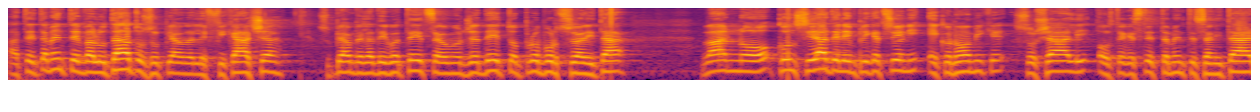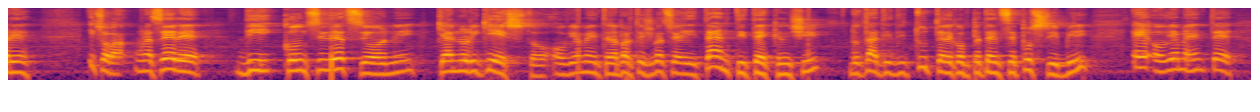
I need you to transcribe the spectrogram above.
attentamente valutato sul piano dell'efficacia, sul piano dell'adeguatezza, come ho già detto, proporzionalità, vanno considerate le implicazioni economiche, sociali, oltre che strettamente sanitarie, insomma una serie di considerazioni che hanno richiesto ovviamente la partecipazione di tanti tecnici dotati di tutte le competenze possibili e ovviamente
